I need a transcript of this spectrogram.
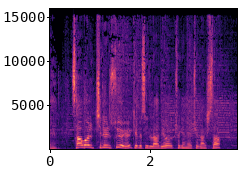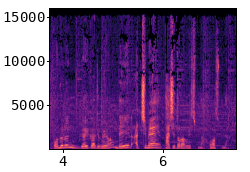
예. 4월 7일 수요일 KBS 1라디오 최경의 최강시사 오늘은 여기까지고요. 내일 아침에 다시 돌아오겠습니다. 고맙습니다.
